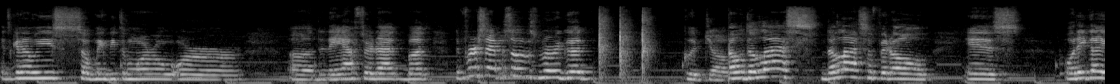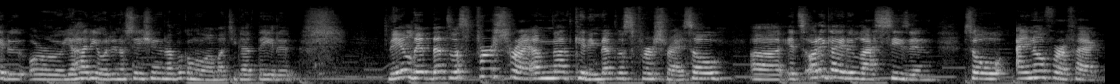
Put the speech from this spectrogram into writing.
It's gonna release, so maybe tomorrow or uh, the day after that. But the first episode was very good. Good job. Now the last, the last of it all is Oregairu or Yahari Ore no Seishun Rabukome wa Machigatteiru. Nailed it, that was first try. I'm not kidding, that was first try. So uh, it's Oregairu last season. So I know for a fact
